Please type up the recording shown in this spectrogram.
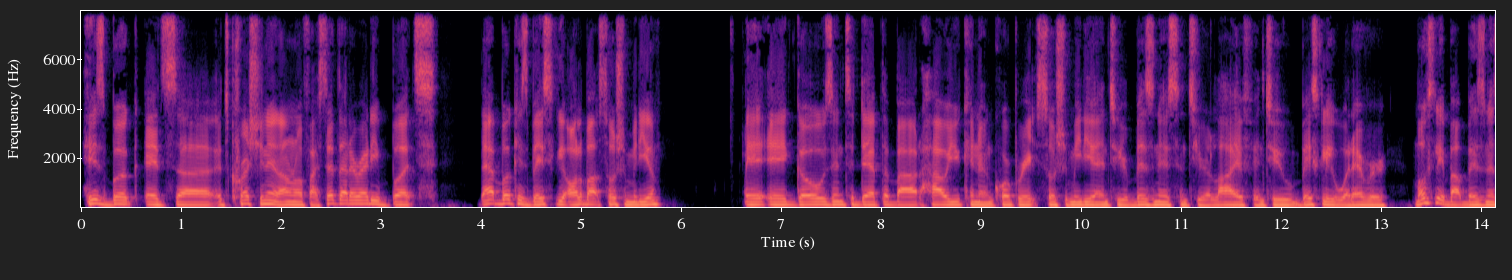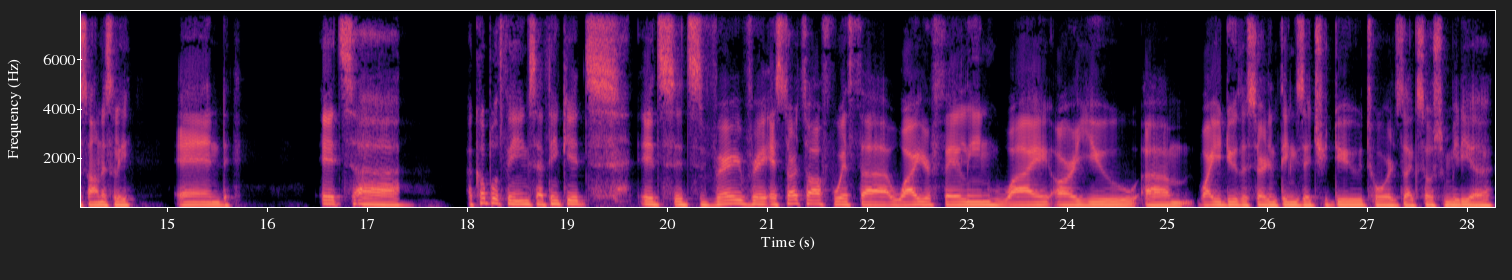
his book, it's uh, it's crushing it. I don't know if I said that already, but that book is basically all about social media it, it, goes into depth about how you can incorporate social media into your business, into your life, into basically whatever, mostly about business, honestly. And it's uh, a couple things. I think it's it's it's very very. It starts off with uh, why you're failing, why are you um, why you do the certain things that you do towards like social media,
